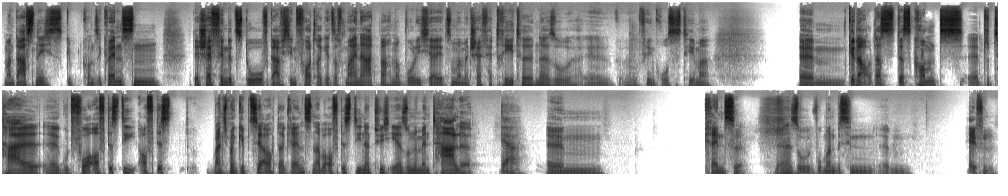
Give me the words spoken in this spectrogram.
man darf es nicht, es gibt Konsequenzen, der Chef findet es doof, darf ich den Vortrag jetzt auf meine Art machen, obwohl ich ja jetzt nur mal meinen Chef vertrete, ne, so äh, für ein großes Thema. Ähm, genau, das, das kommt äh, total äh, gut vor. Oft ist die, oft ist, manchmal gibt es ja auch da Grenzen, aber oft ist die natürlich eher so eine mentale ja. ähm, Grenze, ne? so, wo man ein bisschen ähm, helfen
